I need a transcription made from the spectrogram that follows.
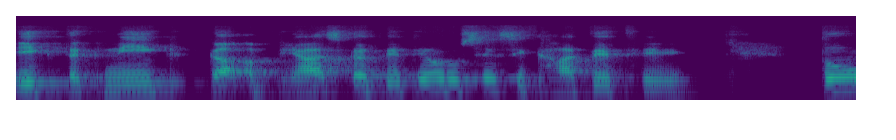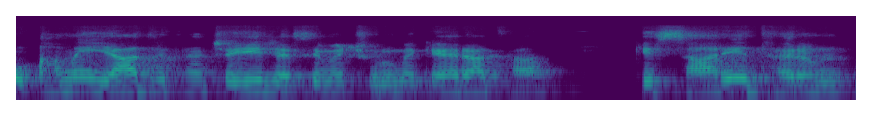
एक तकनीक का अभ्यास करते थे और उसे सिखाते थे। तो हमें याद रखना चाहिए, जैसे मैं शुरू में कह रहा था कि सारे धर्म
